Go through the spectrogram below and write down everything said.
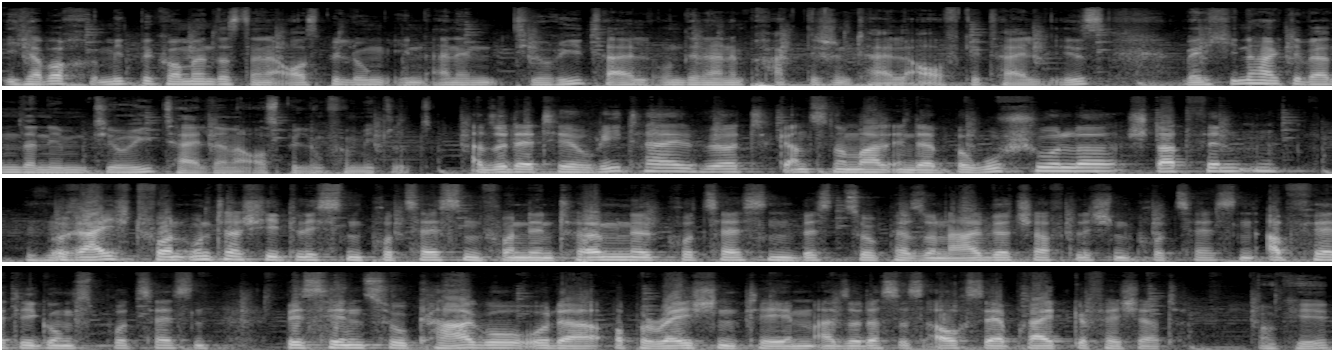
Ich habe auch mitbekommen, dass deine Ausbildung in einen Theorieteil und in einen praktischen Teil aufgeteilt ist. Welche Inhalte werden dann im Theorieteil deiner Ausbildung vermittelt? Also der Theorieteil wird ganz normal in der Berufsschule stattfinden mhm. reicht von unterschiedlichsten Prozessen, von den Terminal-Prozessen bis zu personalwirtschaftlichen Prozessen, Abfertigungsprozessen bis hin zu Cargo- oder Operation-Themen. Also das ist auch sehr breit gefächert. Okay.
